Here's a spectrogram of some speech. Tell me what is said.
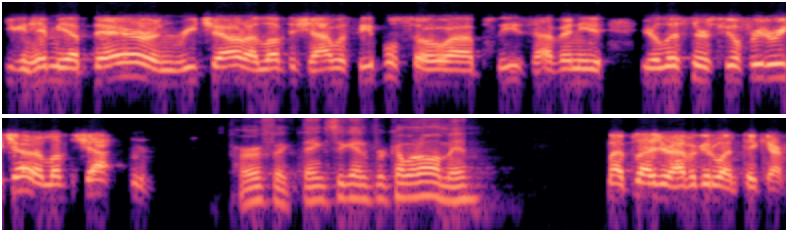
you can hit me up there and reach out. I love to chat with people. So uh, please have any your listeners feel free to reach out. I'd love to chat. Perfect. Thanks again for coming on, man. My pleasure. Have a good one. Take care.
